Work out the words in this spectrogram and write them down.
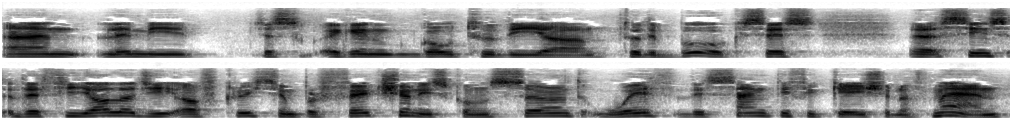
And let me just again go to the, uh, to the book. It says, uh, since the theology of Christian perfection is concerned with the sanctification of man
